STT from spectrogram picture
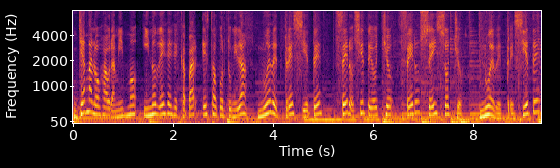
Llámalos ahora mismo y no dejes escapar esta oportunidad. 937 078 068 937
